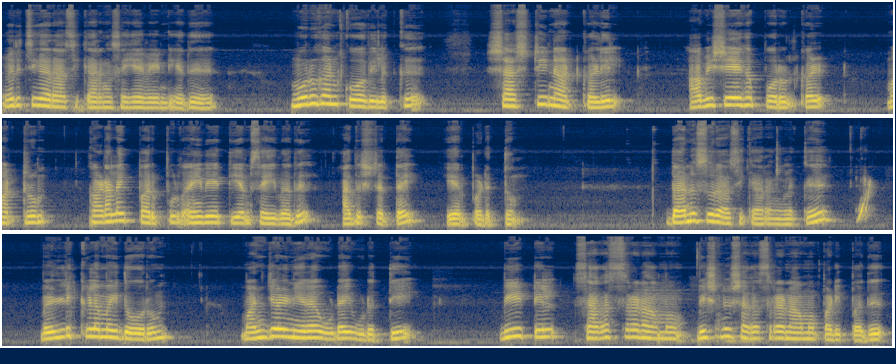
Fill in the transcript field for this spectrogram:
விருச்சிக ராசிக்காரங்க செய்ய வேண்டியது முருகன் கோவிலுக்கு ஷஷ்டி நாட்களில் அபிஷேகப் பொருட்கள் மற்றும் கடலைப்பருப்பு நைவேத்தியம் செய்வது அதிர்ஷ்டத்தை ஏற்படுத்தும். தனுசு ராசிக்காரங்களுக்கு வெள்ளிக்கிழமை தோறும் மஞ்சள் நிற உடை உடுத்தி வீட்டில் சகசிரநாமம் விஷ்ணு சகசிரநாமம் படிப்பது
